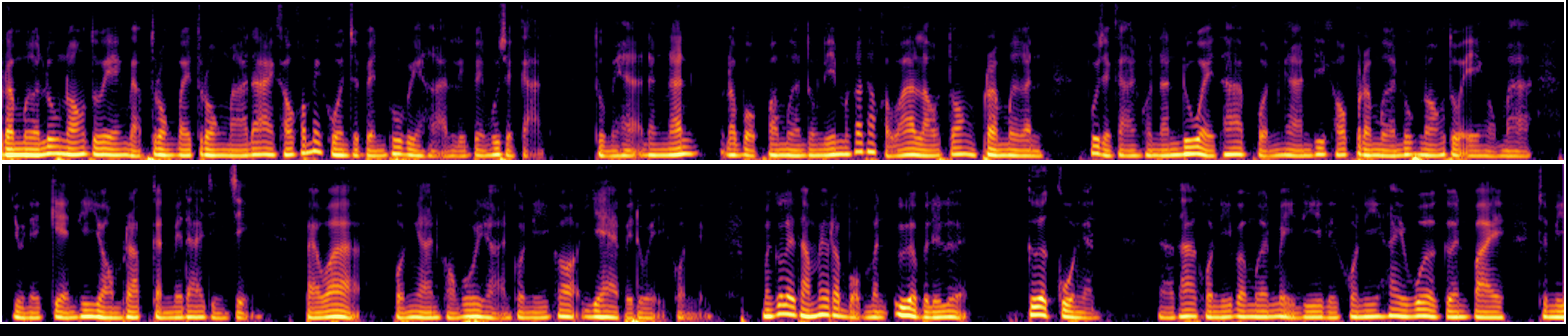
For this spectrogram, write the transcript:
ประเมินลูกน้องตัวเองแบบตรงไปตรงมาได้ เขาก็ไม่ควรจะเป็นผู้บริหารหรือเป็นผู้จัดการ ถูกไหมฮะ ดังนั้นระบบประเมินตรงนี้มันก็เท่ากับว่าเราต้องประเมินผู้จัดการคนนั้นด้วย ถ้าผลงานที่เขาประเมินลูกน้องตัวเองออกมา อยู่ในเกณฑ์ที่ยอมรับกันไม่ได้จริง ๆ แปลว่าผลงานของผู้บริหารคนนี้ก็แย่ไปด้วยอีกคนหนึ่ง มันก็เลยทำให้ระบบมันเอื้อไปเรื่อยๆ เกื้อกูลกัน นะถ้าคนนี้ประเมินไม่ดี หรือคนนี้ให้เวอร์เกินไป จะมี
